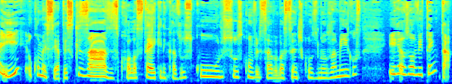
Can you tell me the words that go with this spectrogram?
aí eu comecei a pesquisar as escolas técnicas, os cursos, conversava bastante com os meus amigos e resolvi tentar.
